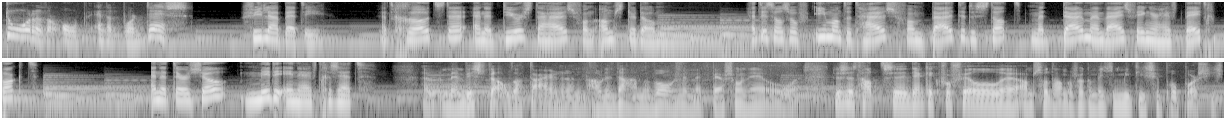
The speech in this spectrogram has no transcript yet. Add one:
toren erop en dat bordes. Villa Betty, het grootste en het duurste huis van Amsterdam. Het is alsof iemand het huis van buiten de stad met duim en wijsvinger heeft beetgepakt en het er zo middenin heeft gezet. Men wist wel dat daar een oude dame woonde met personeel. Dus het had, eh, denk ik, voor veel eh, Amsterdammers ook een beetje mythische proporties.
